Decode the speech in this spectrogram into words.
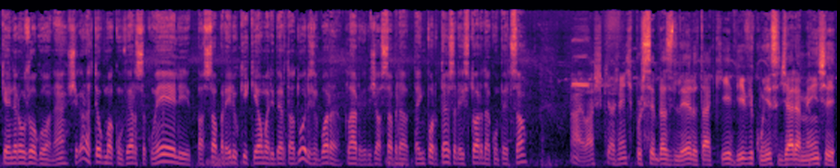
que ainda não jogou, né? Chegaram a ter alguma conversa com ele, passar para ele o que é uma Libertadores, embora, claro, ele já sabe da, da importância da história da competição. Ah, eu acho que a gente, por ser brasileiro, tá aqui, vive com isso diariamente.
